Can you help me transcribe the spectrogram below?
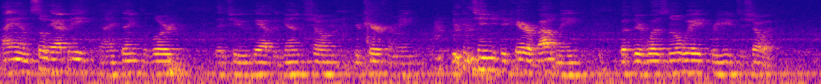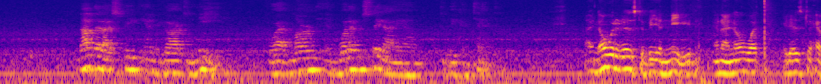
I am so happy and I thank the Lord that you have again shown your care for me. You continue to care about me, but there was no way for you to show it. Not that I speak in regard to need, for I have learned in whatever state I am to be content. I know what it is to be in need, and I know what it is to have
